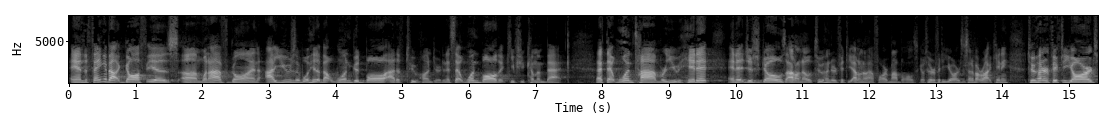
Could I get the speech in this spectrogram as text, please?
And the thing about golf is, um, when I've gone, I usually will hit about one good ball out of 200. And it's that one ball that keeps you coming back at that one time where you hit it and it just goes, I don't know, 250, I don't know how far my balls go, 250 yards, is that about right, Kenny? 250 yards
